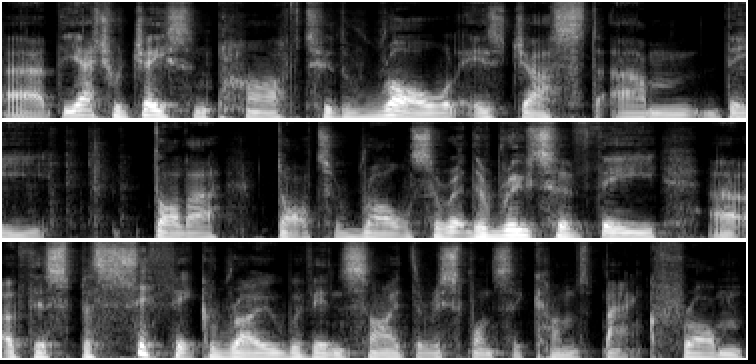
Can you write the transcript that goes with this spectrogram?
uh, the actual json path to the role is just um, the dollar dot role. So we're at the root of the uh, of the specific row within inside the response that comes back from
